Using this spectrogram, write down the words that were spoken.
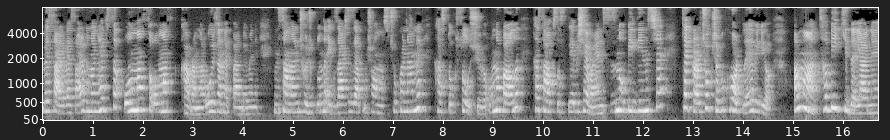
vesaire vesaire bunların hepsi olmazsa olmaz kavramlar. O yüzden hep ben diyorum hani insanların çocukluğunda egzersiz yapmış olması çok önemli. Kas dokusu oluşuyor ve ona bağlı kas hafızası diye bir şey var. Yani sizin o bildiğiniz şey tekrar çok çabuk hortlayabiliyor. Ama tabii ki de yani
